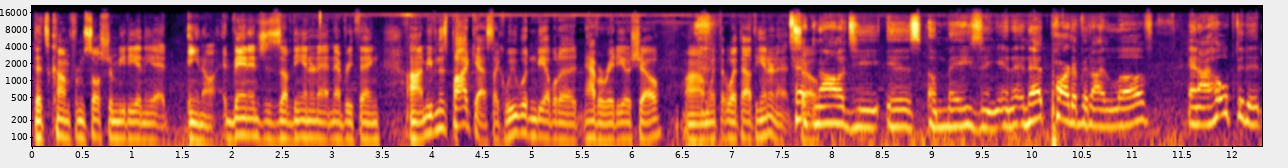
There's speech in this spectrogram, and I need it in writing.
that's come from social media and the you know advantages of the internet and everything. Um, even this podcast, like we wouldn't be able to have a radio show um, with, without the internet. So Technology is amazing, and, and that part of it I love, and I hope that it,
